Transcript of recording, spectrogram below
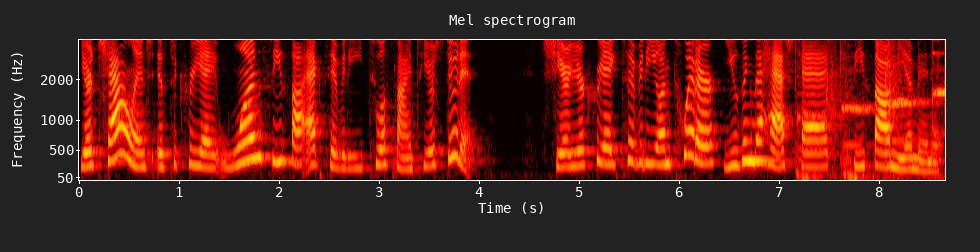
Your challenge is to create one Seesaw activity to assign to your students. Share your creativity on Twitter using the hashtag SeesawMiaMinute.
